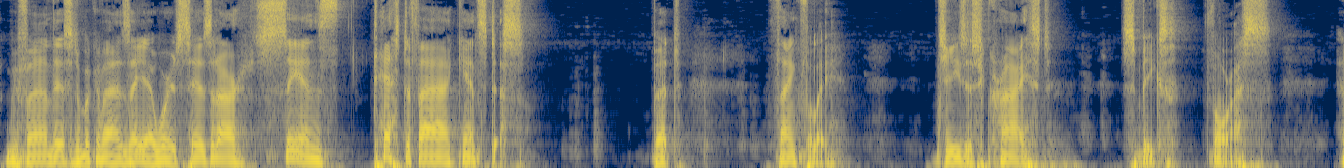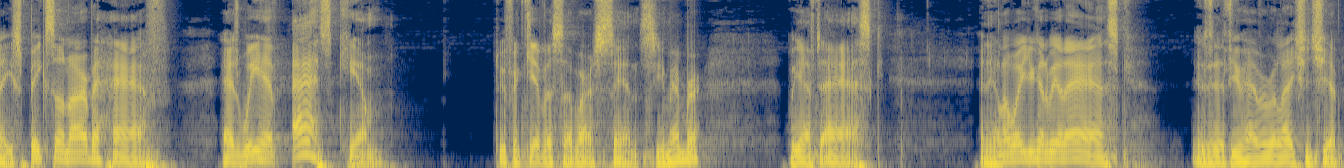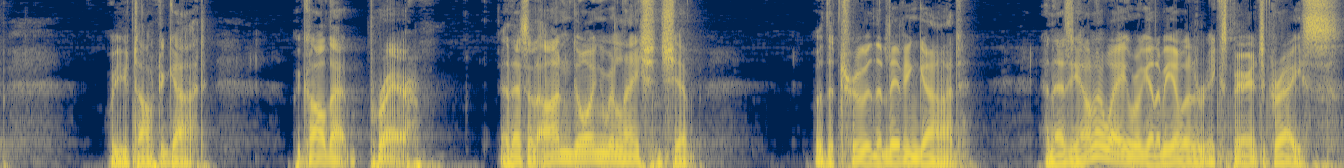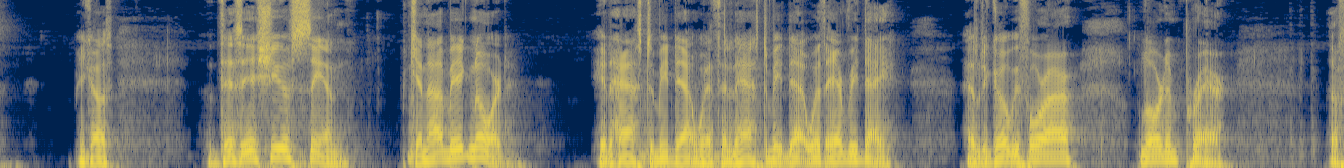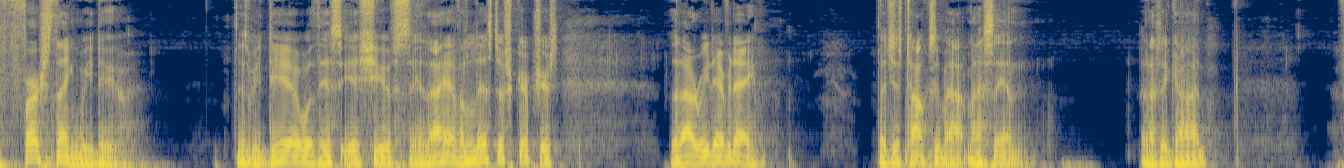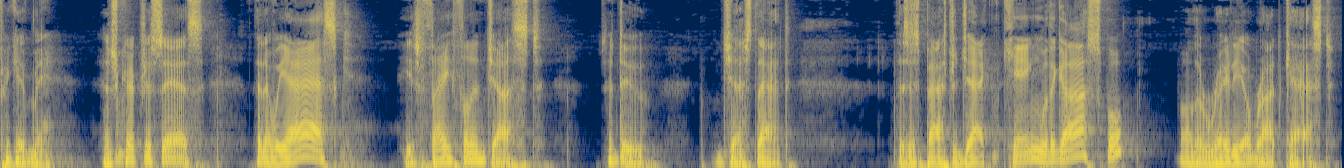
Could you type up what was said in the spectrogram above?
We find this in the book of Isaiah where it says that our sins testify against us. But thankfully, Jesus Christ speaks for us. And he speaks on our behalf as we have asked him to forgive us of our sins. You remember? We have to ask. And the only way you're going to be able to ask is if you have a relationship where you talk to God. We call that prayer. And that's an ongoing relationship with the true and the living God. And that's the only way we're going to be able to experience grace. Because this issue of sin cannot be ignored. It has to be dealt with, and it has to be dealt with every day. As we go before our Lord in prayer, the first thing we do is we deal with this issue of sin. I have a list of scriptures that I read every day that just talks about my sin. And I say, God, forgive me. And scripture says that if we ask, He's faithful and just to do just that. This is Pastor Jack King with the gospel on the radio broadcast.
